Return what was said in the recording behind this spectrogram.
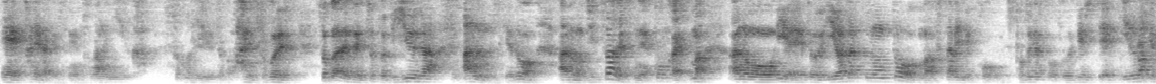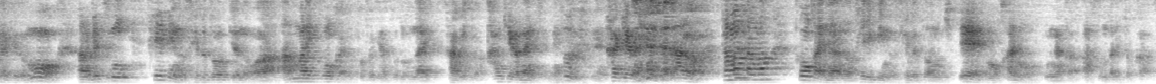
えー、彼がですね、隣にいるか。そこでいうところ。はい、そこです。そこはですね、ちょっと理由があるんですけど、あの、実はですね、今回、まあ、あの、いえ、えっと、岩田くんと、まあ、二人でこう、ポッドキャストをお届けしているわけだけども、あの、別にフィリピンのセブ島っていうのは、あんまり今回のポッドキャストのない神とは関係がないんですよね。そうですね。関係ない。あの、たまたま、今回ね、あの、フィリピンのセブ島に来て、もう彼もなんか遊んだりとか、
